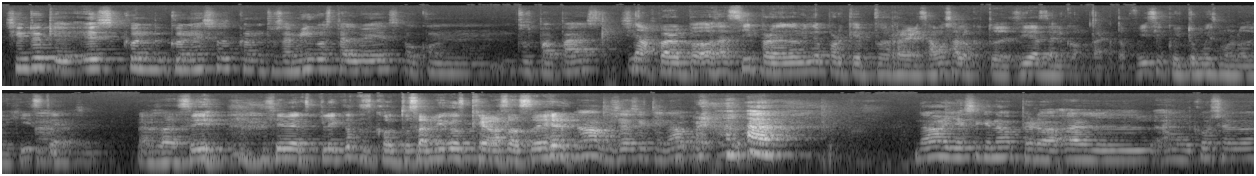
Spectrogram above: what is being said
siento que es con, con eso, con tus amigos tal vez, o con tus papás. No, pero, o sea, sí, pero es lo mismo porque pues regresamos a lo que tú decías del contacto físico y tú mismo lo dijiste. Ah, sí. O sea, sí, sí me explico, pues con tus amigos qué vas a hacer. No, pues ya sé que no, pero... No, ya sé que no, pero al, al ¿cómo se llama?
